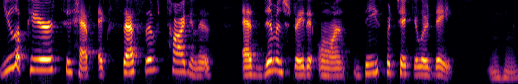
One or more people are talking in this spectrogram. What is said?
you appear to have excessive tardiness as demonstrated on these particular dates. Mhm.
